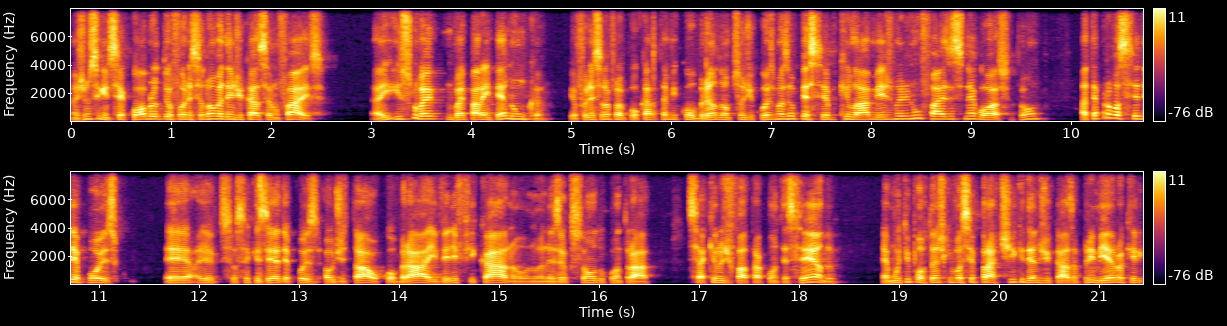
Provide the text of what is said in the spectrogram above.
imagina o seguinte, você cobra o teu fornecedor, mas dentro de casa você não faz, aí isso não vai, não vai parar em pé nunca. E o fornecedor fala, pô, o cara está me cobrando uma opção de coisa, mas eu percebo que lá mesmo ele não faz esse negócio. Então, até para você depois, é, é, se você quiser depois auditar ou cobrar e verificar no, na execução do contrato se aquilo de fato está acontecendo, é muito importante que você pratique dentro de casa primeiro aquele,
